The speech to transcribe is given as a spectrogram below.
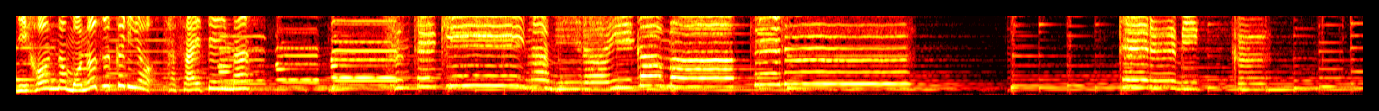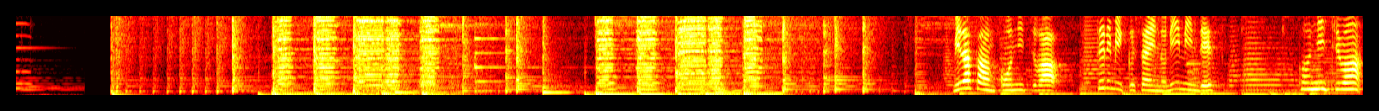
日本のものづくりを支えています。素敵な未来が待ってる。テルミック。皆さんこんにちは。テレミック社員のりんりんです。こんにちは。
